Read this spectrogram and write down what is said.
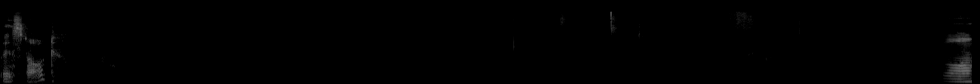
trace route so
